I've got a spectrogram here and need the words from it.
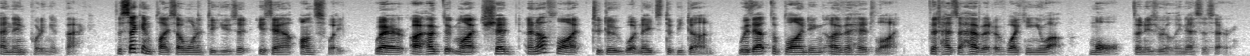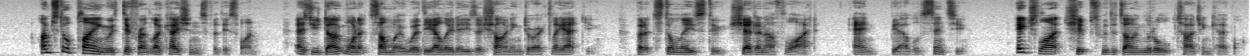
and then putting it back. The second place I wanted to use it is our ensuite where I hoped it might shed enough light to do what needs to be done without the blinding overhead light that has a habit of waking you up more than is really necessary. I'm still playing with different locations for this one, as you don't want it somewhere where the LEDs are shining directly at you, but it still needs to shed enough light and be able to sense you. Each light ships with its own little charging cable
